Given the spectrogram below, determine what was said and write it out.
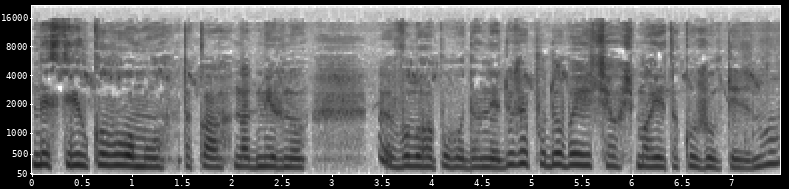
нестрілковому така надмірно е, волога погода не дуже подобається. Ось має таку жовтизну.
